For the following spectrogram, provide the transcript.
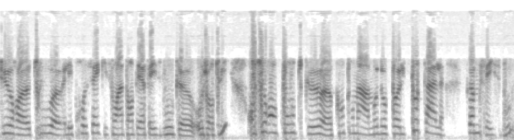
sur euh, tous euh, les procès qui sont intentés à Facebook euh, aujourd'hui. On se rend compte que quand on a un monopole total comme Facebook,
